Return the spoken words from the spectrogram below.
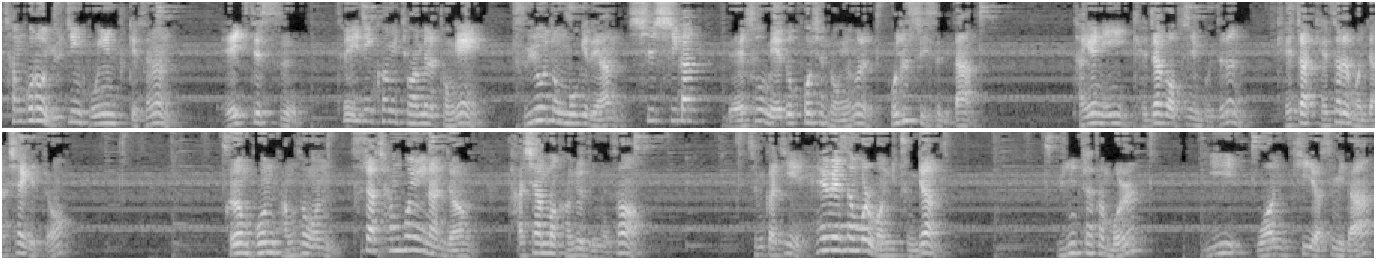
참고로 유진 고객님께서는 HTS trading community 화면을 통해 주요 종목에 대한 실시간 매수 매도 포지션 동향을 보실 수 있습니다. 당연히 계좌가 없으신 분들은 계좌 개설을 먼저 하셔야겠죠. 그럼 본 방송은 투자 참고용이라는 점 다시 한번 강조드리면서 지금까지 해외 선물 원기 충전 유진차 선물 이원기였습니다.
